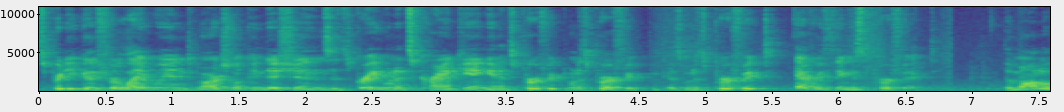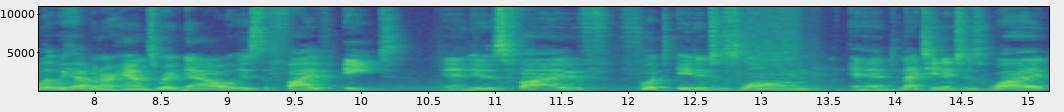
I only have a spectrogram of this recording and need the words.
It's pretty good for light wind, marginal conditions, it's great when it's cranking, and it's perfect when it's perfect, because when it's perfect, everything is perfect. The model that we have in our hands right now is the 5.8, and it is 5 foot 8 inches long, and 19 inches wide,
